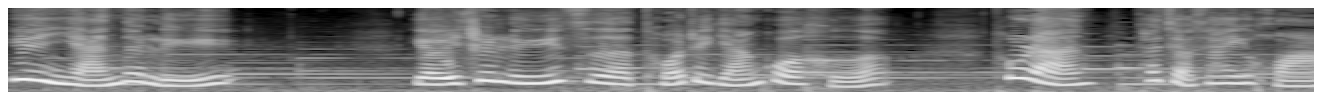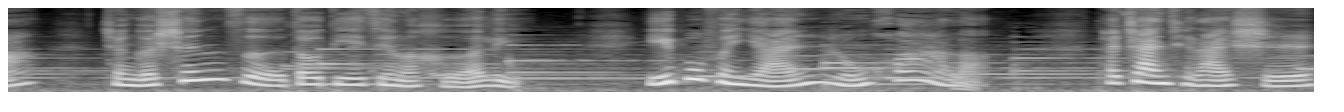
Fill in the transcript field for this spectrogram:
运盐的驴。有一只驴子驮着盐过河，突然它脚下一滑，整个身子都跌进了河里，一部分盐融化了。它站起来时，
